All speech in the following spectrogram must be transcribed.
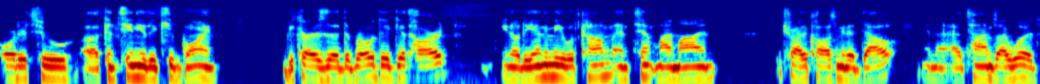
order to uh, continue to keep going. Because the road did get hard, you know, the enemy would come and tempt my mind, try to cause me to doubt, and at times I would.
